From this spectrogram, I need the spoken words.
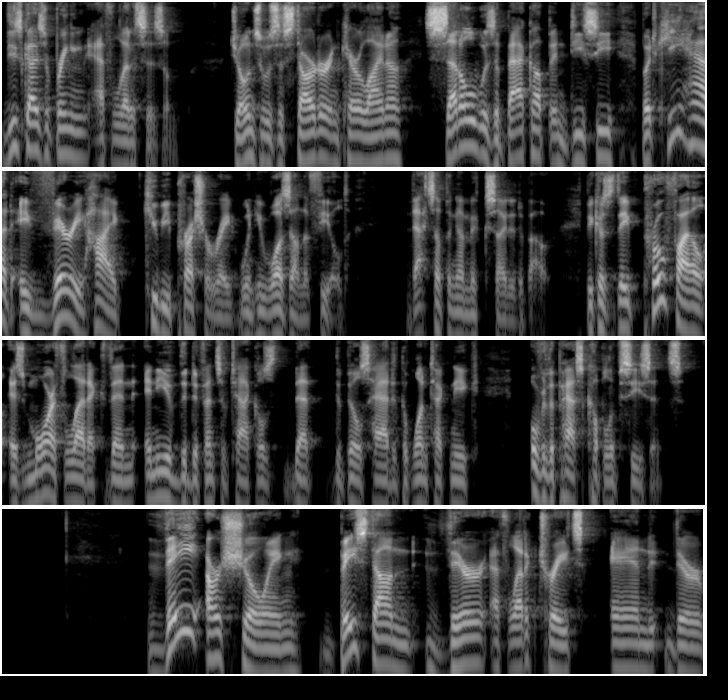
These guys are bringing athleticism. Jones was a starter in Carolina. Settle was a backup in DC, but he had a very high QB pressure rate when he was on the field. That's something I'm excited about because they profile as more athletic than any of the defensive tackles that the Bills had at the one technique over the past couple of seasons. They are showing, based on their athletic traits and their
